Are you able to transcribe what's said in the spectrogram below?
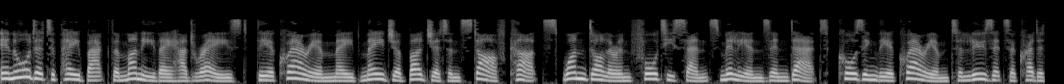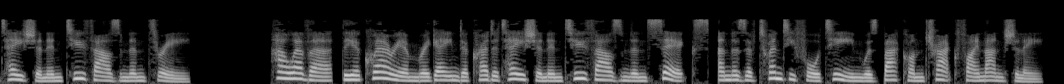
In order to pay back the money they had raised, the aquarium made major budget and staff cuts $1.40 millions in debt, causing the aquarium to lose its accreditation in 2003. However, the aquarium regained accreditation in 2006, and as of 2014 was back on track financially.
